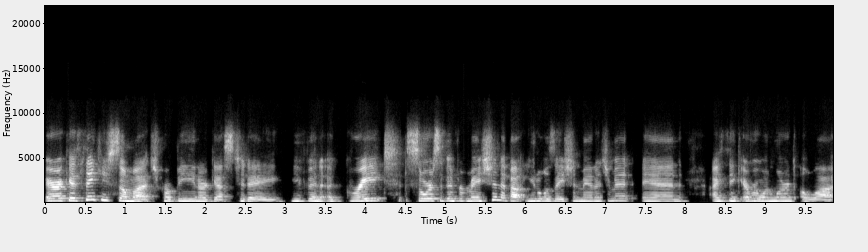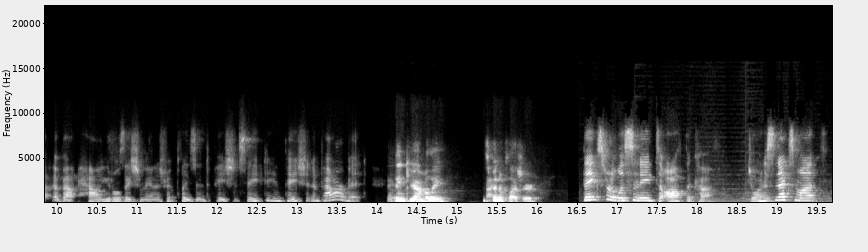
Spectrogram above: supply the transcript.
Erica, thank you so much for being our guest today. You've been a great source of information about utilization management, and I think everyone learned a lot about how utilization management plays into patient safety and patient empowerment. Thank you, Emily. It's Bye. been a pleasure. Thanks for listening to Off the Cuff. Join us next month.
